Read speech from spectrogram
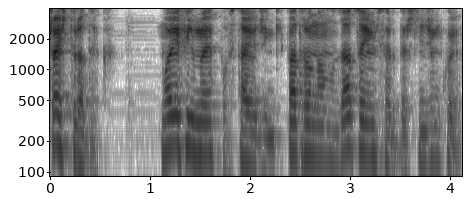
Cześć, Radek. Moje filmy powstają dzięki patronom, za co im serdecznie dziękuję.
